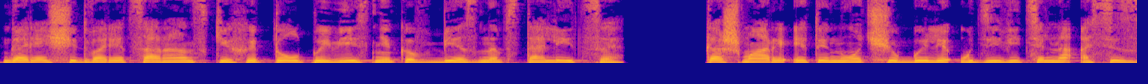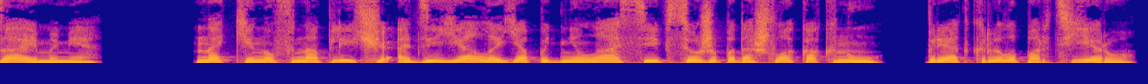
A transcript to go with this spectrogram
горящий дворец Аранских и толпы вестников бездны в столице. Кошмары этой ночью были удивительно осязаемыми. Накинув на плечи одеяло, я поднялась и все же подошла к окну, приоткрыла портьеру.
